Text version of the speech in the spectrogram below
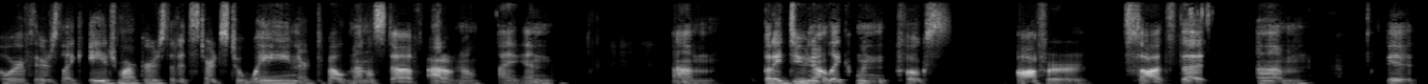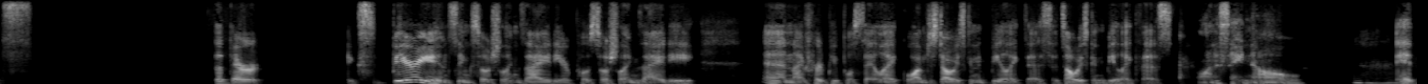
or if there's like age markers that it starts to wane or developmental stuff i don't know. I and um but i do know like when folks offer thoughts that um it's that they're experiencing social anxiety or post-social anxiety and i've heard people say like well i'm just always going to be like this. It's always going to be like this. I want to say no. Mm-hmm. it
